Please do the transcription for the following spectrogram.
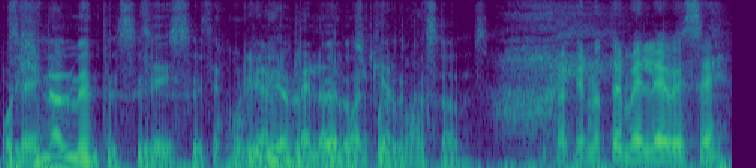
originalmente se, Sí, se, cubrirían el el pelo de después de casadas. Para que no te me leves, ¿eh?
